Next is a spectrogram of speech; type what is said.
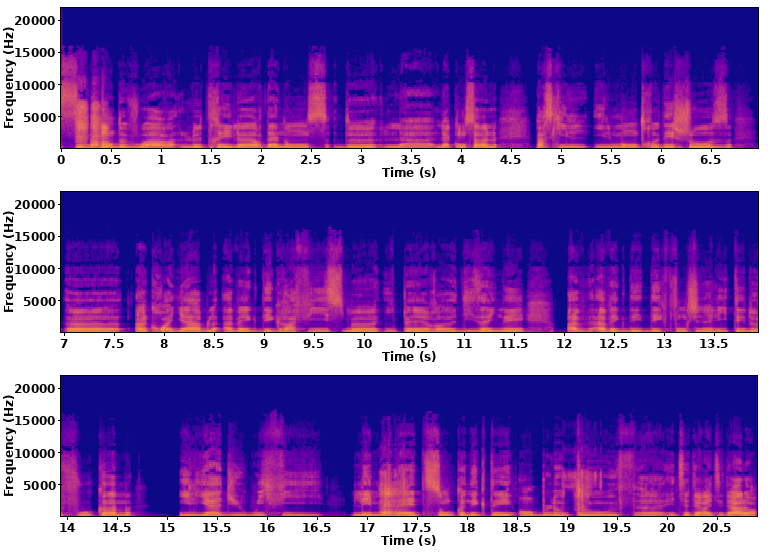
c'est marrant de voir le trailer d'annonce de la, console parce qu'il il montre des choses euh, incroyables avec des graphismes hyper euh, designés, avec des, des fonctionnalités de fou comme il y a du Wi-Fi, les manettes sont connectées en Bluetooth, etc., euh, etc. Alors,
